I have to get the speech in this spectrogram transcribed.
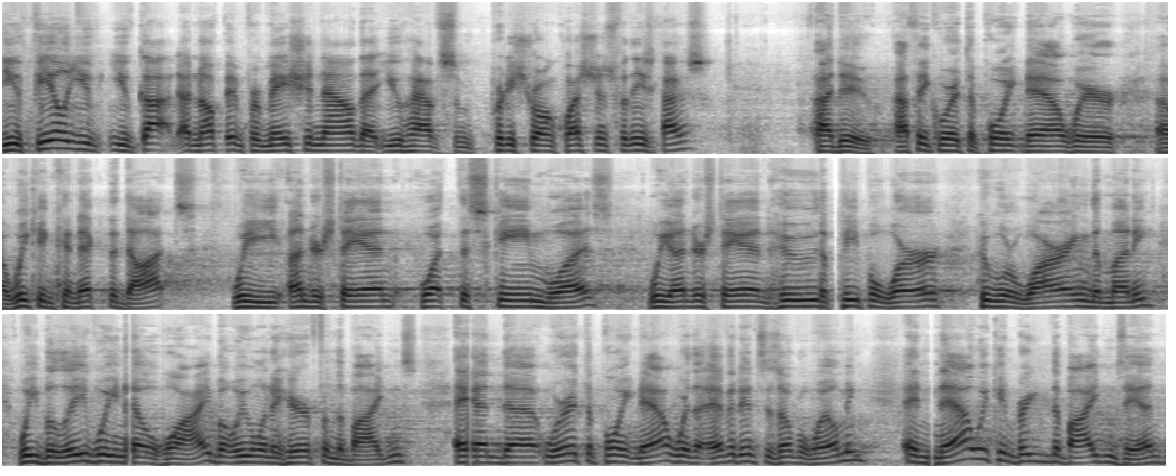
Do you feel you've, you've got enough information now that you have some pretty strong questions for these guys? I do. I think we're at the point now where uh, we can connect the dots. We understand what the scheme was. We understand who the people were who were wiring the money. We believe we know why, but we want to hear from the Bidens. And uh, we're at the point now where the evidence is overwhelming. And now we can bring the Bidens in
